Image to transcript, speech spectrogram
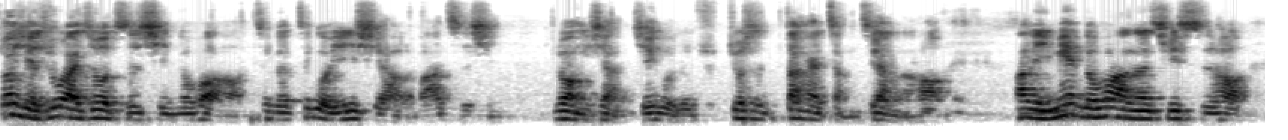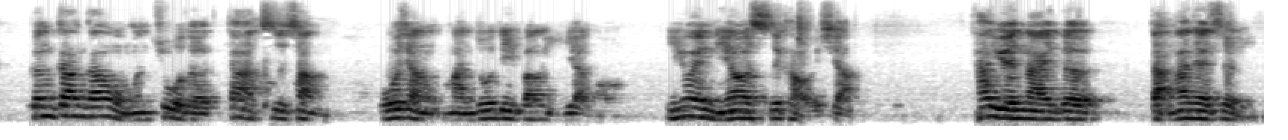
撰写出来之后执行的话啊，这个这个我已经写好了，把它执行。乱一下，结果就就是大概长这样了哈。那里面的话呢，其实哈跟刚刚我们做的大致上，我想蛮多地方一样哦。因为你要思考一下，它原来的档案在这里，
